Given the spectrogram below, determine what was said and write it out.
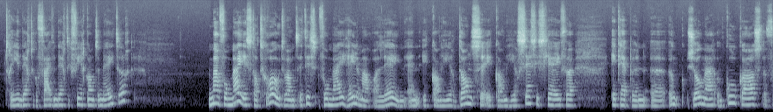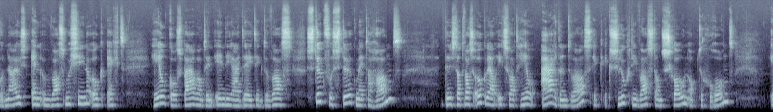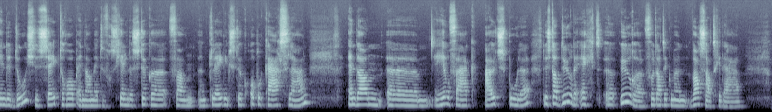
33 of 35 vierkante meter. Maar voor mij is dat groot, want het is voor mij helemaal alleen. En ik kan hier dansen, ik kan hier sessies geven. Ik heb een, uh, een, zomaar een koelkast, een fornuis en een wasmachine. Ook echt heel kostbaar, want in India deed ik de was stuk voor stuk met de hand. Dus dat was ook wel iets wat heel aardend was. Ik, ik sloeg die was dan schoon op de grond in de douche, dus zeep erop en dan met de verschillende stukken van een kledingstuk op elkaar slaan. En dan ehm, heel vaak uitspoelen. Dus dat duurde echt uh, uren voordat ik mijn was had gedaan.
